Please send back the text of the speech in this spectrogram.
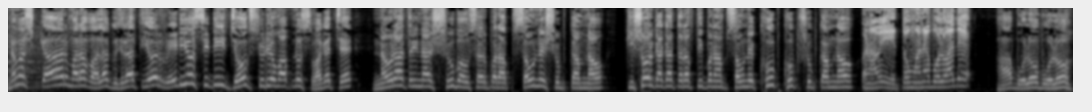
નમસ્કાર મારા વાલા ગુજરાતીઓ. રેડિયો સિટી જોક સ્ટુડિયોમાં આપનું સ્વાગત છે. નવરાત્રીના શુભ અવસર પર આપ સૌને શુભકામનાઓ. કિશોર કાકા તરફથી પણ આપ સૌને ખૂબ ખૂબ શુભકામનાઓ. પણ હવે એ તો મને બોલવા દે. હા બોલો બોલો.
